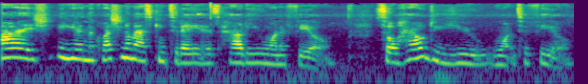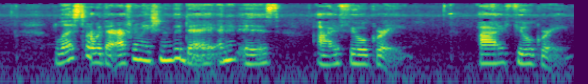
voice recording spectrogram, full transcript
Hi, Sheena here, and the question I'm asking today is how do you want to feel? So, how do you want to feel? Let's start with our affirmation of the day, and it is I feel great. I feel great.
